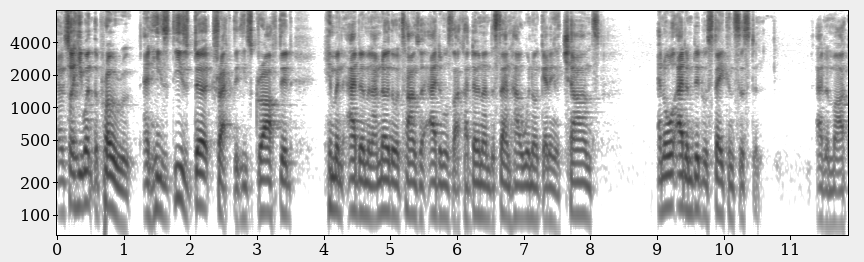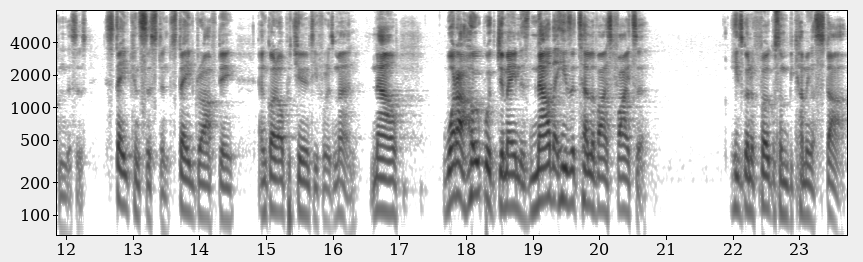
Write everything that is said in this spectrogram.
And so he went the pro route, and he's he's dirt tracked it. He's grafted him and Adam, and I know there were times where Adam was like, "I don't understand how we're not getting a chance," and all Adam did was stay consistent. Adam Martin, this is stayed consistent, stayed grafting, and got an opportunity for his man. Now, what I hope with Jermaine is now that he's a televised fighter, he's going to focus on becoming a star.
